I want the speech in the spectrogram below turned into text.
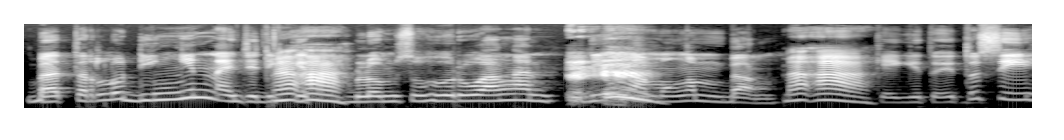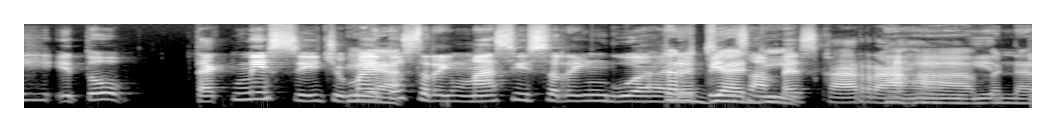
butter lo dingin aja dikit Ah, ah. belum suhu ruangan dia nggak mau ngembang Nah, ah. kayak gitu itu sih itu teknis sih cuma Iya. itu sering masih sering gua hadapin Terjadi. sampai sekarang Ah, ah, gitu benar.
